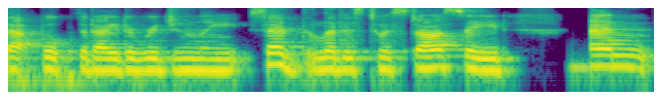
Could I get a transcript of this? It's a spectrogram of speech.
that book that i had originally said the letters to a star seed and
